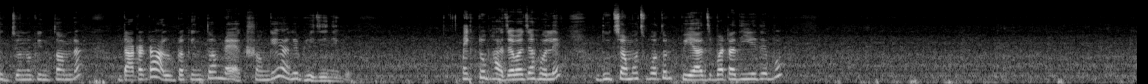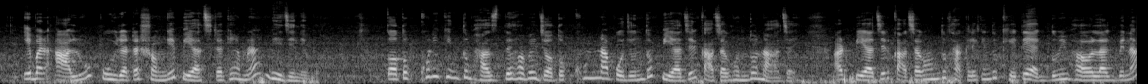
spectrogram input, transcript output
এর জন্য কিন্তু আমরা ডাটাটা, আলুটা কিন্তু আমরা একসঙ্গে আগে ভেজে নেব। একটু ভাজা ভাজা হলে দু চামচ মতন পেঁয়াজ বাটা দিয়ে দেব। এবার আলু পুইরাটার সঙ্গে পেঁয়াজটাকে আমরা ভেজে নেব। ততক্ষণই কিন্তু ভাজতে হবে যতক্ষণ না পর্যন্ত পেঁয়াজের কাঁচা গন্ধ না যায়। আর পেঁয়াজের কাঁচা গন্ধ থাকলে কিন্তু খেতে একদমই ভালো লাগবে না।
